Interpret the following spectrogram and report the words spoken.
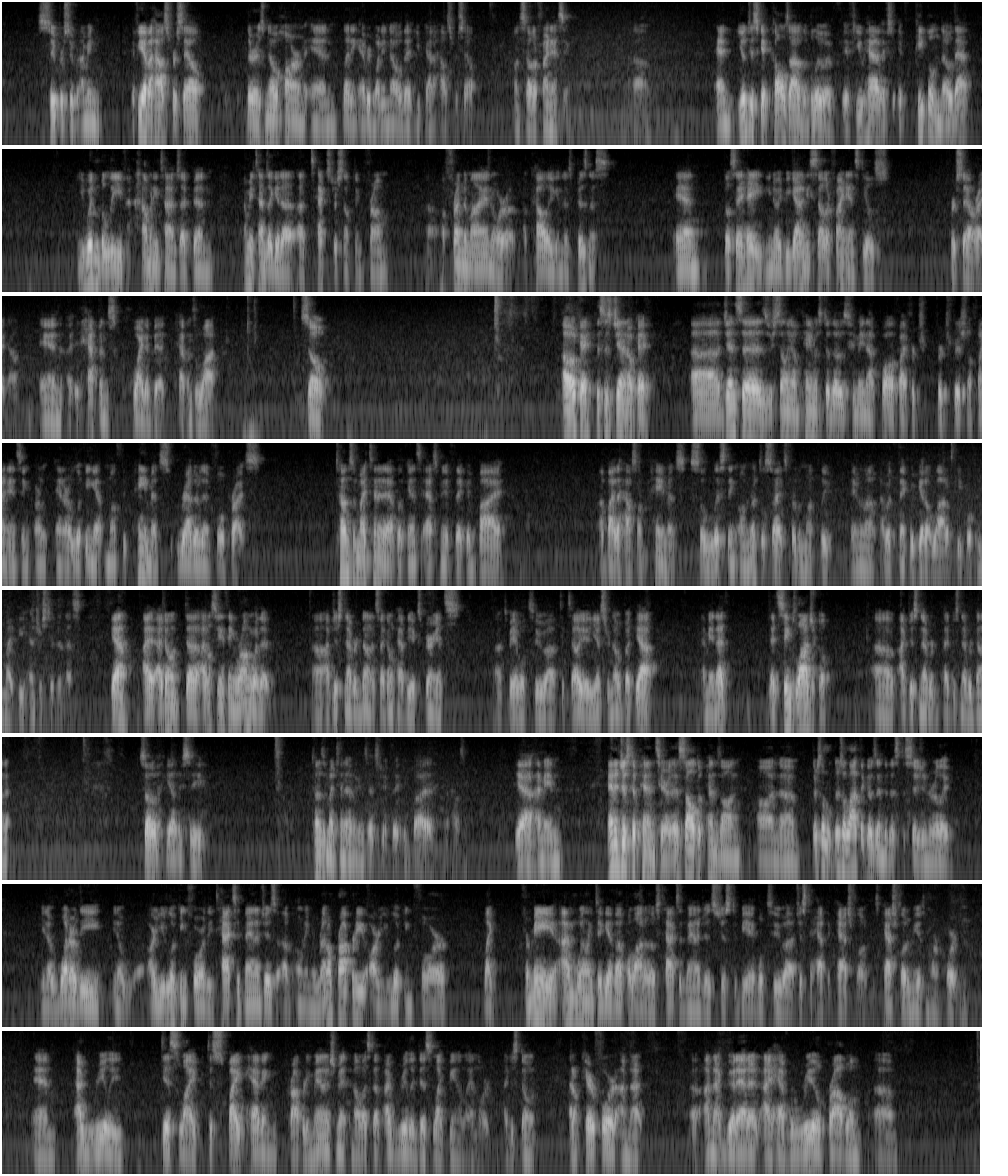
super, super. I mean, if you have a house for sale, there is no harm in letting everybody know that you've got a house for sale on seller financing. Um, and you'll just get calls out of the blue. If, if you have, if, if people know that, you wouldn't believe how many times I've been, how many times I get a, a text or something from uh, a friend of mine or a, a colleague in this business, and they'll say, "Hey, you know, have you got any seller finance deals for sale right now?" And it happens quite a bit. It happens a lot. So, oh, okay. This is Jen. Okay. Uh, Jen says you're selling on payments to those who may not qualify for, tr- for traditional financing or, and are looking at monthly payments rather than full price. Tons of my tenant applicants ask me if they could buy uh, buy the house on payments. So listing on rental sites for the monthly I would think would get a lot of people who might be interested in this. Yeah, I, I don't uh, I don't see anything wrong with it. Uh, I've just never done it, so I don't have the experience uh, to be able to uh, to tell you yes or no. But yeah, I mean that that seems logical. Uh, I've just never I've just never done it. So yeah, let me see. Tons of my tenant applicants asked me if they could buy a house. Yeah, I mean, and it just depends here. This all depends on on. Um, there's a there's a lot that goes into this decision, really. You know, what are the you know are you looking for the tax advantages of owning a rental property? Are you looking for, like, for me, I'm willing to give up a lot of those tax advantages just to be able to uh, just to have the cash flow because cash flow to me is more important. And I really dislike, despite having property management and all that stuff, I really dislike being a landlord. I just don't, I don't care for it. I'm not, I'm not good at it. I have a real problem. Um,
